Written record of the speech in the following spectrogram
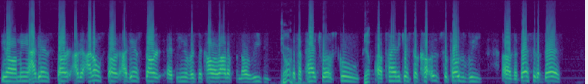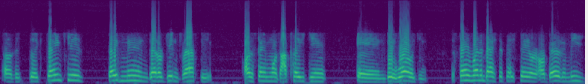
You know what I mean? I didn't start. I, I don't start. I didn't start at the University of Colorado for no reason. Sure. It's a Pac-12 school. Yep. Uh, playing against the, supposedly uh, the best of the best. Uh, the, the same kids, same men that are getting drafted, are the same ones I played against and did well against. The same running backs that they say are, are better than me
